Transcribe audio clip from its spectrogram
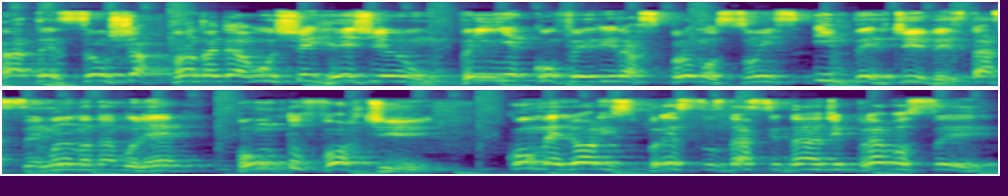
Atenção Chapada Gaúcha e região, venha conferir as promoções imperdíveis da Semana da Mulher Ponto Forte com melhores preços da cidade para você.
